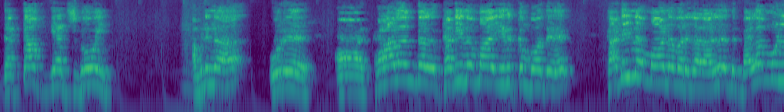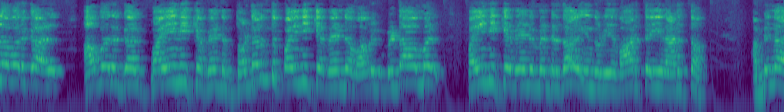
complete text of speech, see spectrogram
the top gets going அப்படின்னா ஒரு ஆஹ், காலங்கள் கடினமா இருக்கும்போது கடினமானவர்கள் அல்லது பலமுள்ளவர்கள் அவர்கள் பயணிக்க வேண்டும். தொடர்ந்து பயணிக்க வேண்டும். அவர்கள் விடாமல் பயணிக்க வேண்டும் என்றுதான் என்னுடைய வார்த்தையின் அர்த்தம். அப்படின்னா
